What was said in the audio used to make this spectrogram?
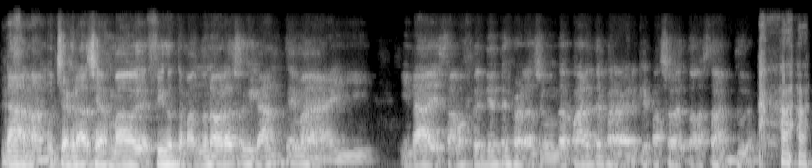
nada, man, muchas gracias, Mao. Y de fijo, te mando un abrazo gigante, man, y, y nada, y estamos pendientes para la segunda parte para ver qué pasó de toda esta aventura.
